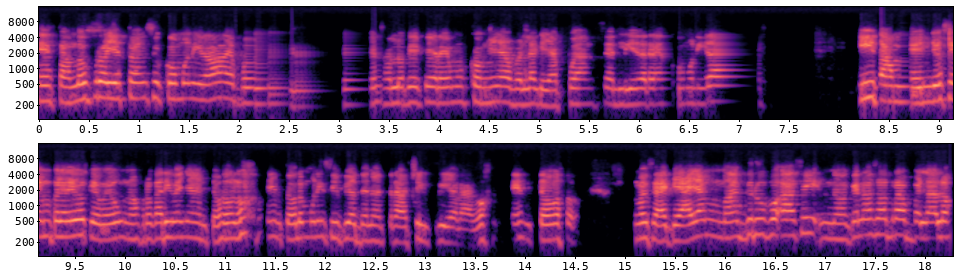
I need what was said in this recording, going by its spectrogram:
estando proyectos en sus comunidades, porque eso es lo que queremos con ellas, ¿verdad? Que ellas puedan ser líderes en comunidades. Y también yo siempre digo que veo un afrocaribeña en todos los, en todos los municipios de nuestra archipiélago, en todo. O sea, que haya más grupos así, no que nosotros, ¿verdad? Los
